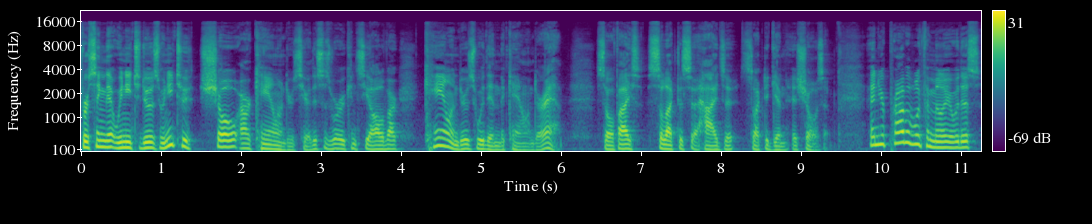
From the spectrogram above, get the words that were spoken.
First thing that we need to do is we need to show our calendars here. This is where we can see all of our calendars within the calendar app. So if I select this, it hides it, select again, it shows it. And you're probably familiar with this.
